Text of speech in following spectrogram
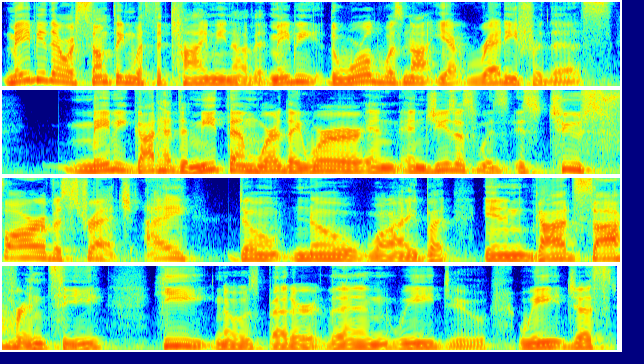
maybe there was something with the timing of it. Maybe the world was not yet ready for this. Maybe God had to meet them where they were, and, and Jesus was is too far of a stretch. I don't know why, but in God's sovereignty, He knows better than we do. We just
